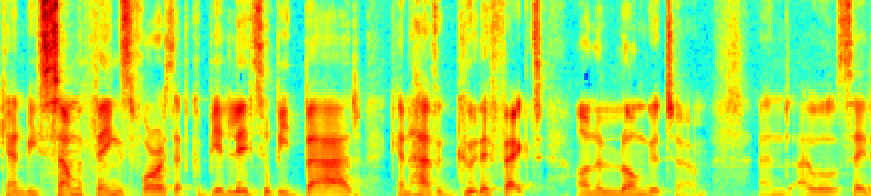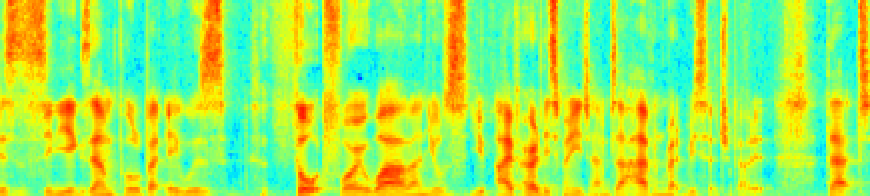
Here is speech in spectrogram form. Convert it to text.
can be some things for us that could be a little bit bad, can have a good effect on a longer term. And I will say this is a silly example, but it was thought for a while, and you, I've heard this many times, I haven't read research about it, that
